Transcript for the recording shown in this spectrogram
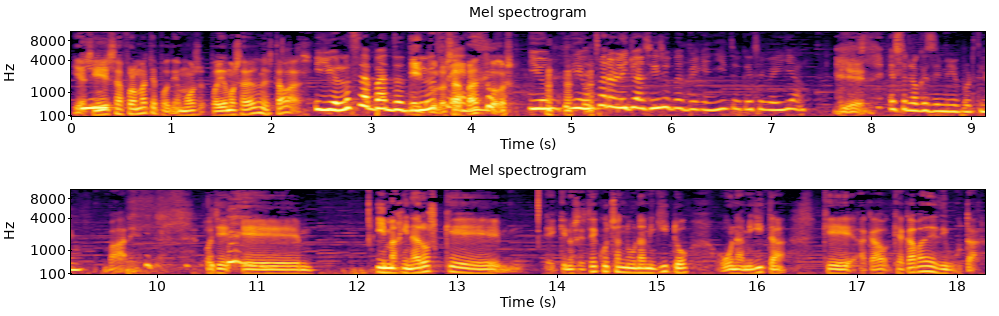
y así de esa forma te podíamos, podíamos saber dónde estabas. Y yo los zapatos de Y tú los zapatos. Y un, y un farolillo así súper pequeñito que se veía. Bien, Eso es lo que se me deportivo. vale. Oye, eh, imaginaros que, eh, que nos esté escuchando un amiguito o una amiguita que acaba, que acaba de debutar,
